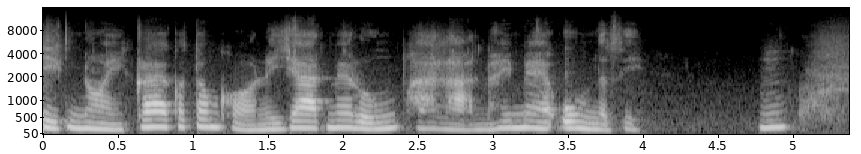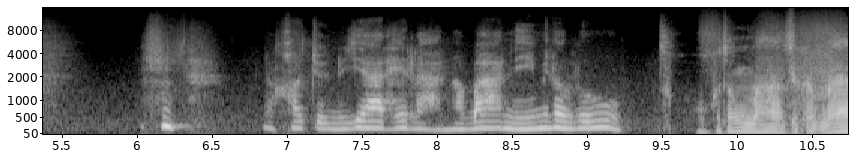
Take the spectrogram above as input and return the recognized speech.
อีกหน่อยกล้าก็ต้องขออนุญาตแม่รุ้งพาหลานมาให้แม่อุ้มนะสิหึ แล้วเขาจะอนุญาตให้หลานมาบ้านนี้ไหม่เราลูก ผมก็ต้องมาสิครับแม่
